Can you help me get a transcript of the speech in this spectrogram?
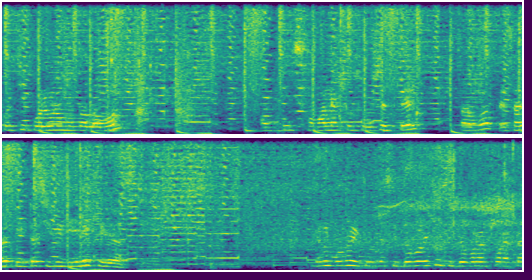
করছি পরিমাণ মতো লবণ সমান একটু সরষের তেল। তারপর প্রেসারে তিনটা সিটি দিয়ে নিয়ে ফিরে আসছি দেখুন বন্ধু একটুটা সিদ্ধ করেছি। সিদ্ধ করার পর একটা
